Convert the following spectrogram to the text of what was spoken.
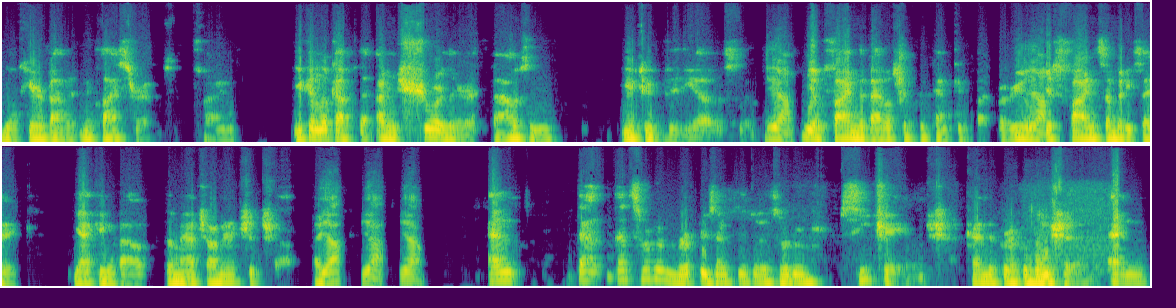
you'll hear about it in classrooms. Fine. You can look up. The, I'm sure there are a thousand YouTube videos. Yeah. You'll find the Battleship Potemkin clip, or you'll Yeah. just find somebody say yakking about the match on action shot. Right? Yeah. Yeah. Yeah. And that that sort of represented a sort of sea change kind of revolution. And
